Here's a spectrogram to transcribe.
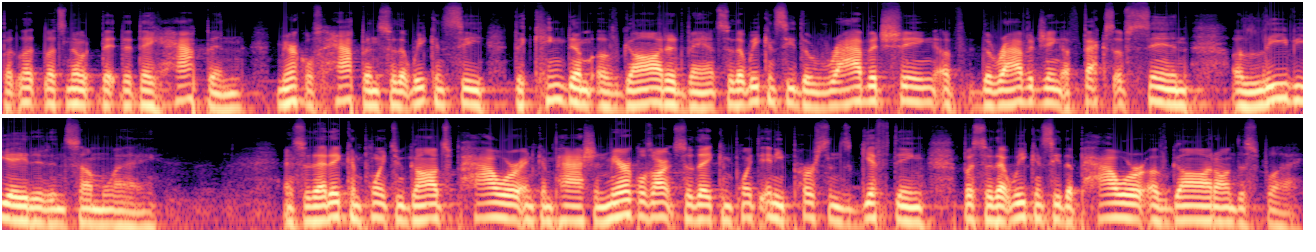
But let, us note that, that they happen, miracles happen so that we can see the kingdom of God advance, so that we can see the ravaging, of, the ravaging effects of sin alleviated in some way and so that it can point to God's power and compassion. Miracles aren't so they can point to any person's gifting, but so that we can see the power of God on display.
